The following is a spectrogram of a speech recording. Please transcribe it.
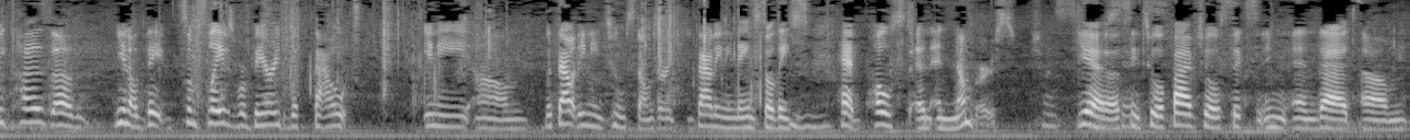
because um, you know they some slaves were buried without any um, without any tombstones or without any names, so they just had posts and, and numbers. Yeah, let's see, 26? 205, 206, and, and that, um,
